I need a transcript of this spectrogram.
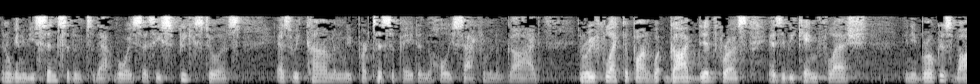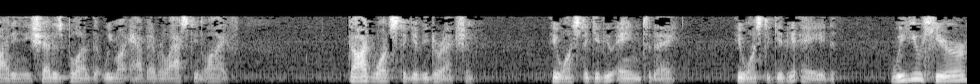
And we're going to be sensitive to that voice as He speaks to us as we come and we participate in the holy sacrament of God and reflect upon what God did for us as He became flesh and He broke His body and He shed His blood that we might have everlasting life. God wants to give you direction. He wants to give you aim today. He wants to give you aid. Will you hear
